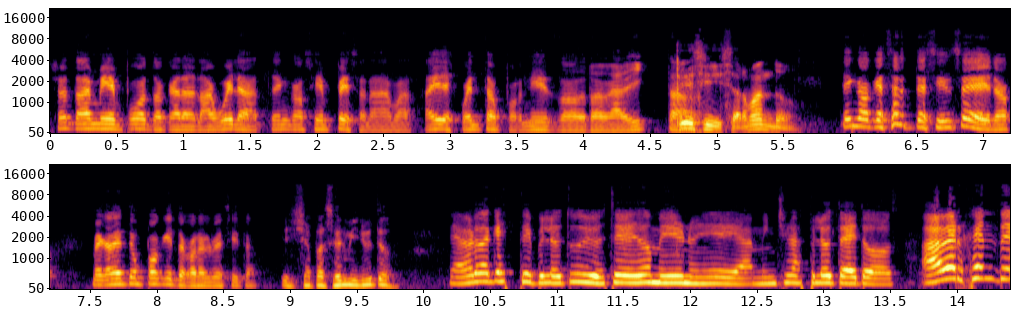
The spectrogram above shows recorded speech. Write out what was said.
yo también puedo tocar a la abuela. Tengo 100 pesos nada más. ¿Hay descuento por nieto drogadicto? ¿Qué decís, Armando? Tengo que serte sincero. Me calenté un poquito con el besito. ¿Y ¿Ya pasó el minuto? La verdad que este pelotudo y ustedes dos me dieron una idea. Me hinché las pelotas de todos. A ver, gente.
